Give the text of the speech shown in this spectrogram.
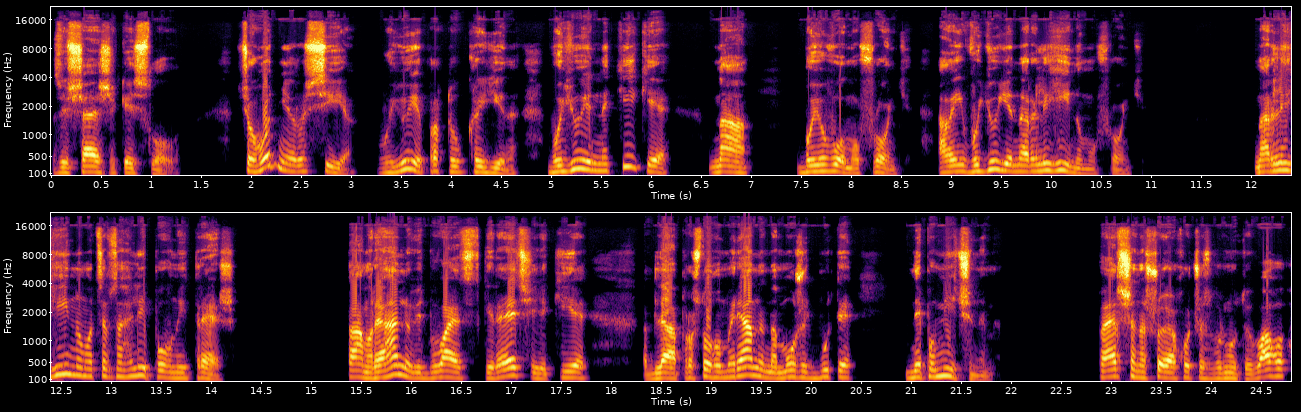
звіщаєш якесь слово. Сьогодні Росія воює проти України, воює не тільки на бойовому фронті, але й воює на релігійному фронті. На релігійному це взагалі повний треш. Там реально відбуваються такі речі, які для простого мирянина можуть бути непоміченими. Перше, на що я хочу звернути увагу,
